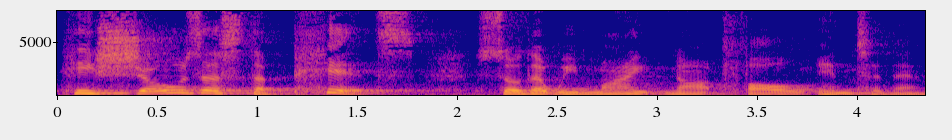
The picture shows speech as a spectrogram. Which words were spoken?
He shows us the pits so that we might not fall into them.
